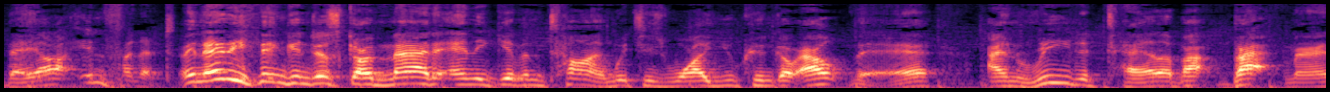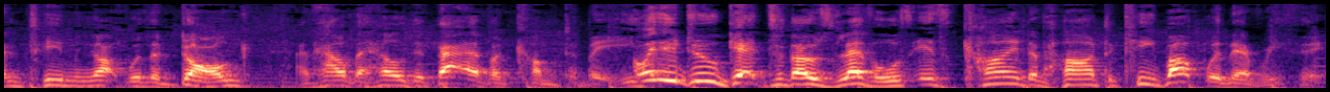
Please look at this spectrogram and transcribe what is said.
they are infinite. Mean, anything can just go mad at any given time, which is why you can go out there and read a tale about Batman teaming up with a dog and how the hell did that ever come to be? When you do get to those levels, it's kind of hard to keep up with everything.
